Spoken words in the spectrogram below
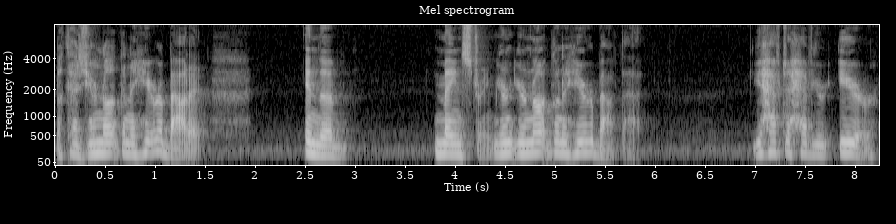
because you're not going to hear about it in the mainstream. You're, you're not going to hear about that. You have to have your ear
